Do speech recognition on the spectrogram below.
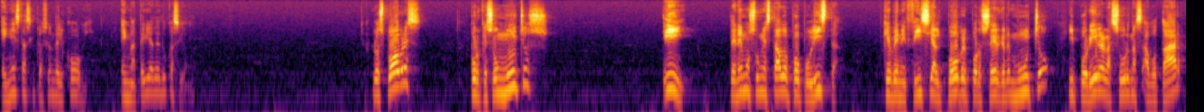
en esta situación del COVID en materia de educación? Los pobres, porque son muchos y tenemos un Estado populista que beneficia al pobre por ser mucho y por ir a las urnas a votar,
